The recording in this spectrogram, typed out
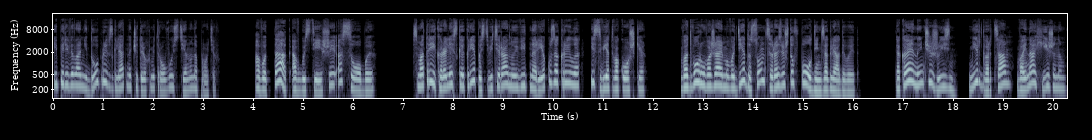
и перевела недобрый взгляд на четырехметровую стену напротив. А вот так августейшие особы. Смотри, королевская крепость ветерану и вид на реку закрыла, и свет в окошке. Во двор уважаемого деда солнце разве что в полдень заглядывает. Такая нынче жизнь. Мир дворцам, война хижинам.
